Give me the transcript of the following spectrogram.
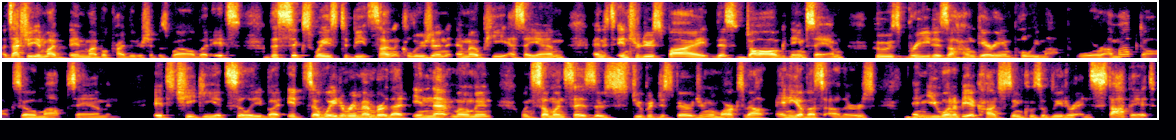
It's actually in my in my book Pride Leadership as well, but it's the six ways to beat silent collusion, M O P S A M, and it's introduced by this dog named Sam, whose breed is a Hungarian Puli mop or a mop dog. So Mop Sam and it's cheeky, it's silly, but it's a way to remember that in that moment when someone says those stupid, disparaging remarks about any of us others, mm-hmm. and you want to be a consciously inclusive leader and stop it,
